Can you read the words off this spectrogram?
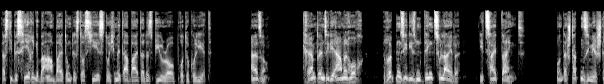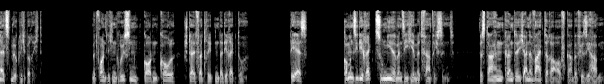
das die bisherige Bearbeitung des Dossiers durch Mitarbeiter des Bureau protokolliert. Also, krempeln Sie die Ärmel hoch, rücken Sie diesem Ding zu Leibe, die Zeit drängt, und erstatten Sie mir schnellstmöglich Bericht. Mit freundlichen Grüßen, Gordon Cole, stellvertretender Direktor. PS. Kommen Sie direkt zu mir, wenn Sie hiermit fertig sind. Bis dahin könnte ich eine weitere Aufgabe für Sie haben.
